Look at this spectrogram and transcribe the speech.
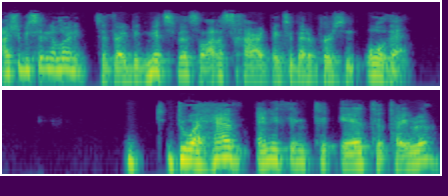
I should be sitting and learning. It's a very big mitzvah. It's a lot of schar. It makes you a better person. All that. Do I have anything to add to Torah?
